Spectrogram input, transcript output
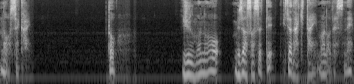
の世界というものを目指させていただきたいものですね。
